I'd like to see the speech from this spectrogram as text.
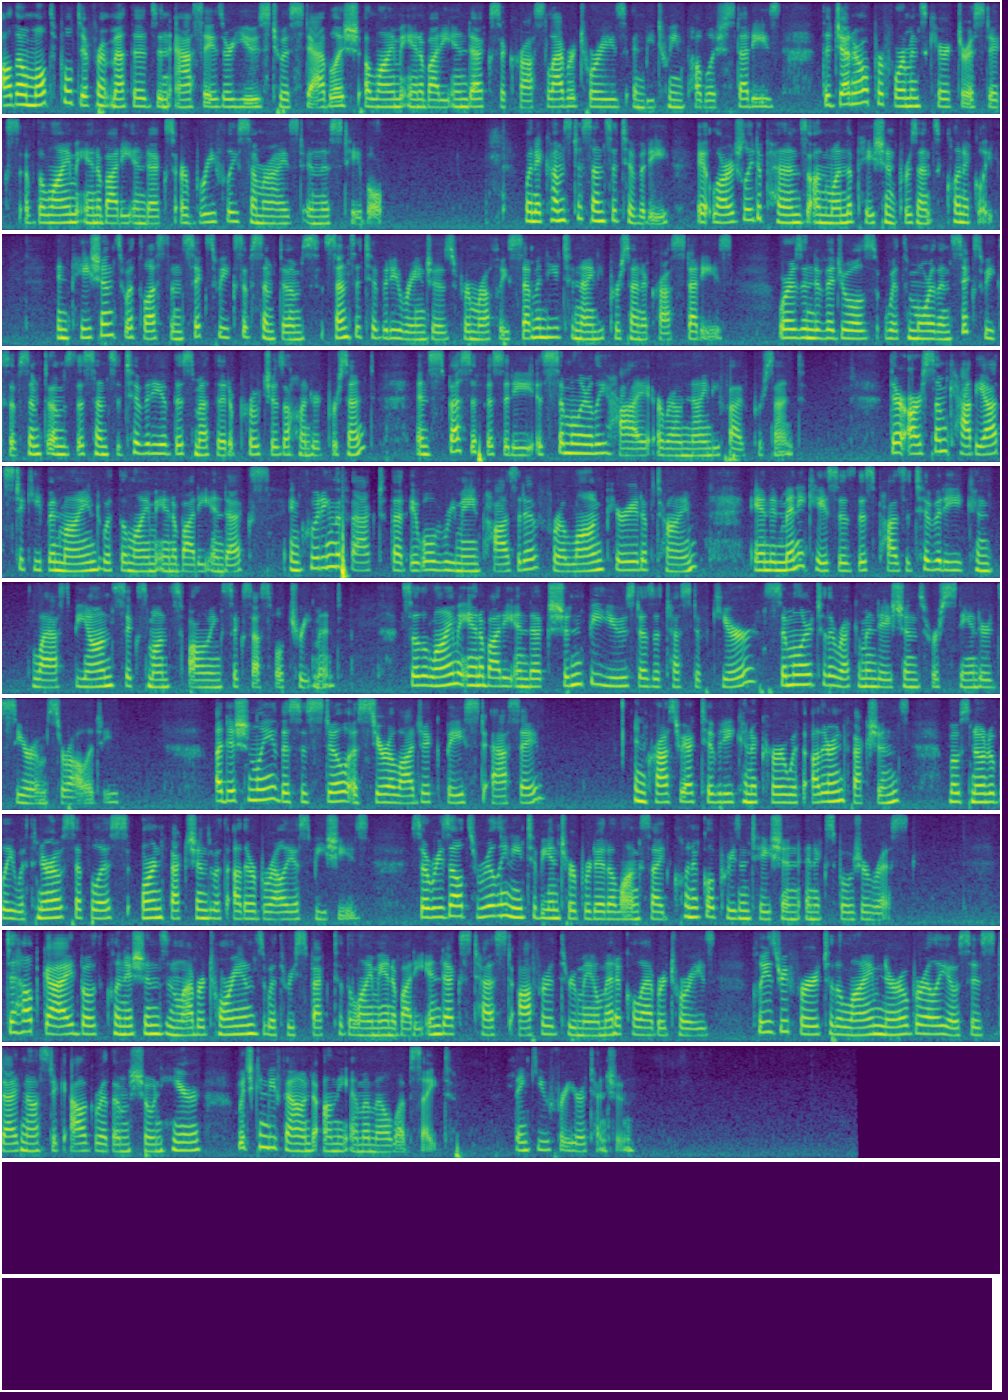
Although multiple different methods and assays are used to establish a Lyme antibody index across laboratories and between published studies, the general performance characteristics of the Lyme antibody index are briefly summarized in this table. When it comes to sensitivity, it largely depends on when the patient presents clinically. In patients with less than six weeks of symptoms, sensitivity ranges from roughly 70 to 90% across studies whereas individuals with more than six weeks of symptoms, the sensitivity of this method approaches 100%, and specificity is similarly high, around 95%. There are some caveats to keep in mind with the Lyme antibody index, including the fact that it will remain positive for a long period of time, and in many cases, this positivity can last beyond six months following successful treatment. So the Lyme antibody index shouldn't be used as a test of cure, similar to the recommendations for standard serum serology. Additionally, this is still a serologic based assay, and cross reactivity can occur with other infections, most notably with neurosyphilis or infections with other Borrelia species. So results really need to be interpreted alongside clinical presentation and exposure risk. To help guide both clinicians and laboratorians with respect to the Lyme antibody index test offered through Mayo Medical Laboratories, please refer to the Lyme neuroborreliosis diagnostic algorithm shown here, which can be found on the MML website. Thank you for your attention.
